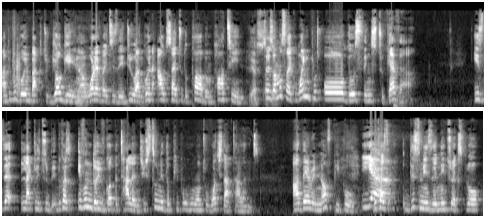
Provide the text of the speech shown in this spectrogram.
and people going back to jogging and mm. whatever it is they do, and mm. going outside to the pub and partying. Yes, So it's almost like when you put all those things together is that likely to be because even though you've got the talent you still need the people who want to watch that talent are there enough people? Yeah. because this means they need to explore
